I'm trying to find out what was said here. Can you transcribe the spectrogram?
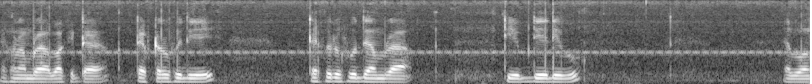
এখন আমরা বাকিটা ট্যাপটার উপরে দিয়ে ট্যাপের উপর দিয়ে আমরা টিউব দিয়ে দেব। এবং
